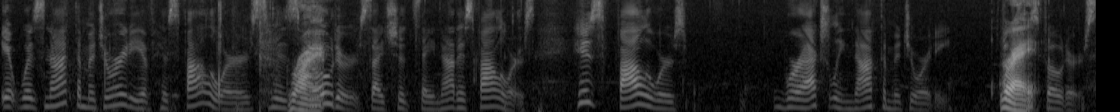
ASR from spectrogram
it was not the majority of his followers, his Right. voters, I should say, not his followers. His followers were actually not the majority of his Right. voters.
